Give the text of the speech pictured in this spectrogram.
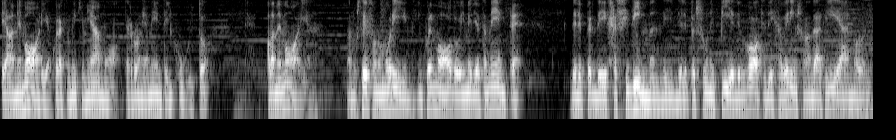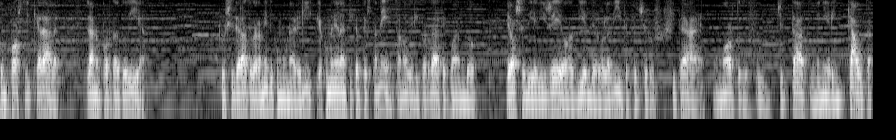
e alla memoria, quella che noi chiamiamo erroneamente il culto, alla memoria. Quando Stefano morì in quel modo, immediatamente delle, dei Hasidim, dei, delle persone pie, devote, dei Haverim sono andati lì e hanno ricomposto il cadavere, l'hanno portato via, considerato veramente come una reliquia, come nell'Antico Testamento, no? vi ricordate quando le ossa di Eliseo diedero la vita, fecero suscitare un morto che fu gettato in maniera incauta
